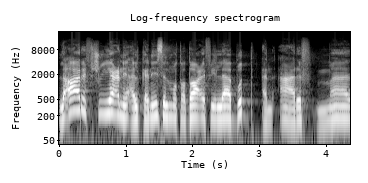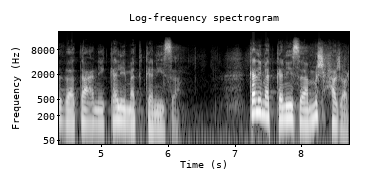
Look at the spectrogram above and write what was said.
لأعرف شو يعني الكنيسة المتضاعفة لابد أن أعرف ماذا تعني كلمة كنيسة. كلمة كنيسة مش حجر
